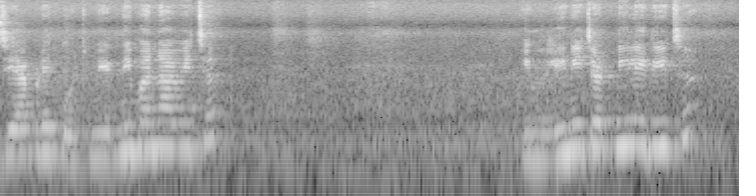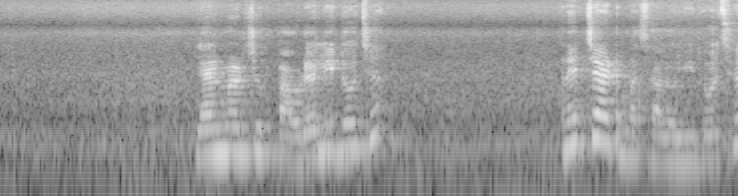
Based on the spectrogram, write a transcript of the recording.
જે આપણે કોથમીરની બનાવી છે ઇમલીની ચટણી લીધી છે. લાલ મરચું પાવડર લીધો છે અને ચાટ મસાલો લીધો છે.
